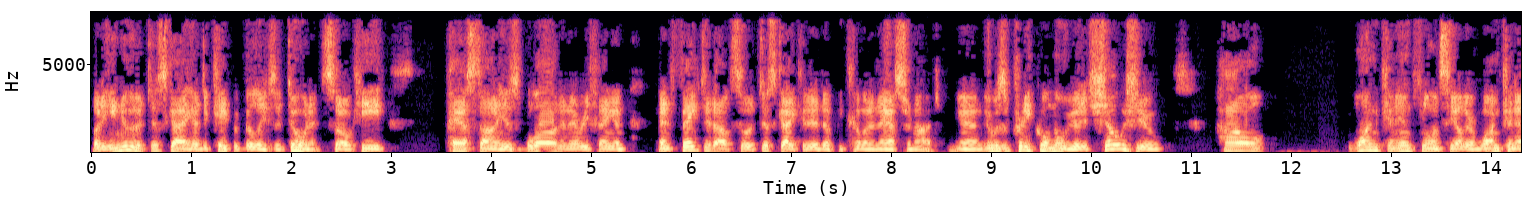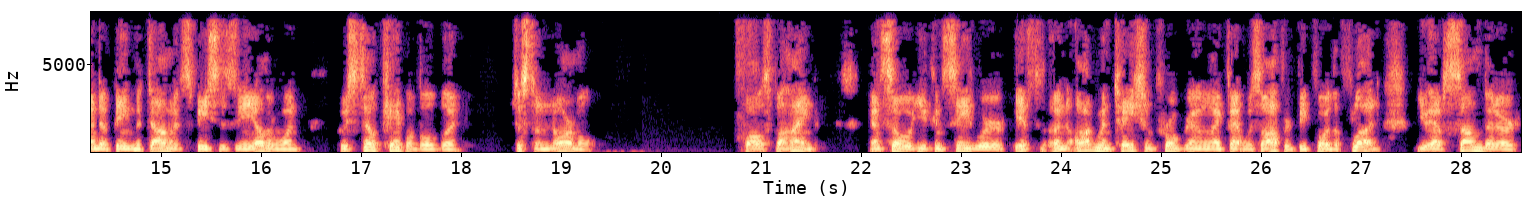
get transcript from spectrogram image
but he knew that this guy had the capabilities of doing it. So he passed on his blood and everything and, and faked it out so that this guy could end up becoming an astronaut. And it was a pretty cool movie, but it shows you how one can influence the other. One can end up being the dominant species and the other one who's still capable, but just a normal falls behind. And so you can see where if an augmentation program like that was offered before the flood, you have some that are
